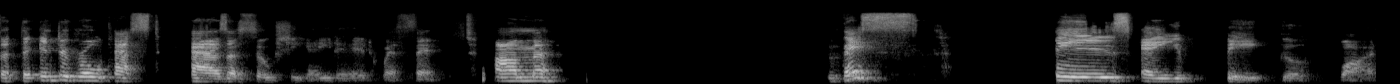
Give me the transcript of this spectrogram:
that the integral test has associated with it. Um, this is a big one.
